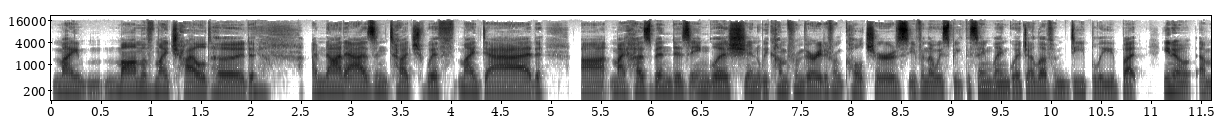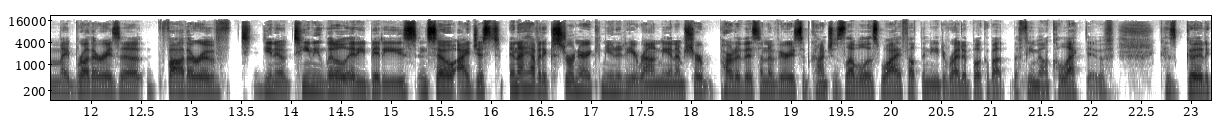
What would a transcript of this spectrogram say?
my mom of my childhood. Yeah. I'm not as in touch with my dad. Uh, my husband is English and we come from very different cultures, even though we speak the same language. I love him deeply. But, you know, um, my brother is a father of, you know, teeny little itty bitties. And so I just, and I have an extraordinary community around me. And I'm sure part of this on a very subconscious level is why I felt the need to write a book about the female collective. Because good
